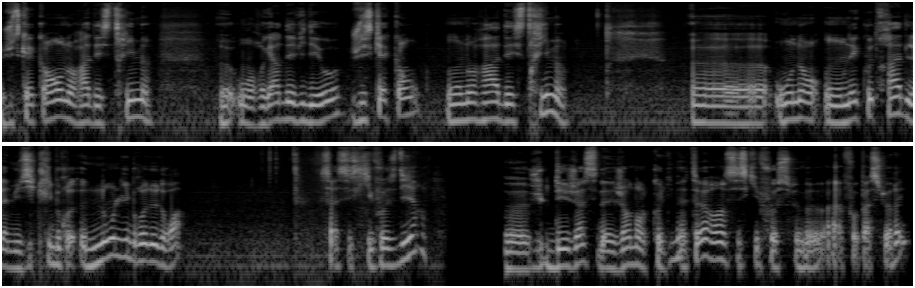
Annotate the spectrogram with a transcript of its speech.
Jusqu'à quand on aura des streams euh, où on regarde des vidéos Jusqu'à quand on aura des streams où on, écoutera de la musique libre, non libre de droit Ça, c'est ce qu'il faut se dire. vu que déjà c'est des gens dans le collimateur, hein, c'est ce qu'il faut faut pas se leurrer.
